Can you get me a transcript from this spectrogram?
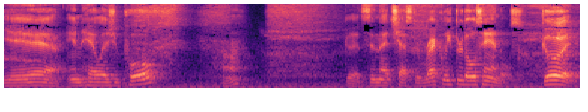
Yeah. Inhale as you pull. Huh? Good. Send that chest directly through those handles. Good.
